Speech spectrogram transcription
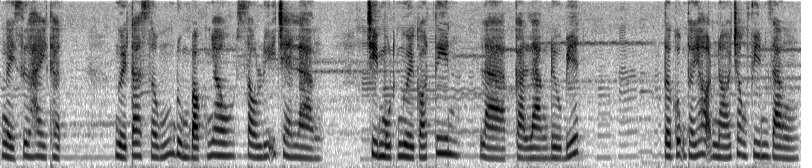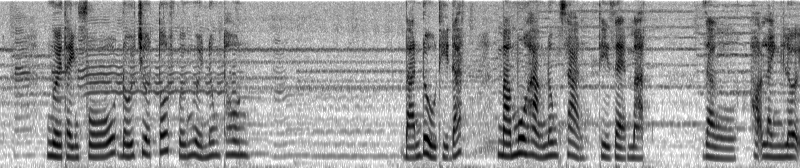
Ngày xưa hay thật, người ta sống đùm bọc nhau sau lũy che làng. Chỉ một người có tin là cả làng đều biết. Tớ cũng thấy họ nói trong phim rằng người thành phố đối chưa tốt với người nông thôn. Bán đồ thì đắt, mà mua hàng nông sản thì rẻ mạt, rằng họ lành lợi,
